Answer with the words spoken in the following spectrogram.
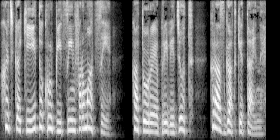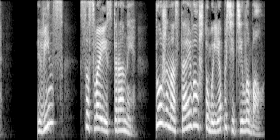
хоть какие-то крупицы информации, которая приведет к разгадке тайны. Винс со своей стороны тоже настаивал, чтобы я посетила бал.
